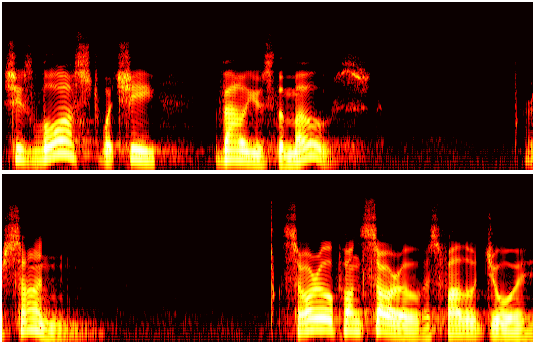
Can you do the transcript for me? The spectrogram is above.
She's lost what she values the most her son. Sorrow upon sorrow has followed joy.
